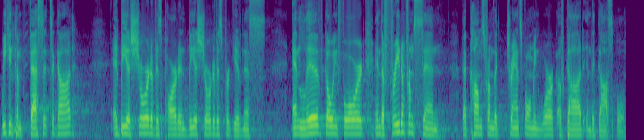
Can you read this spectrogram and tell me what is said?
we can confess it to God and be assured of His pardon, be assured of His forgiveness and live going forward in the freedom from sin that comes from the transforming work of God in the gospel.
